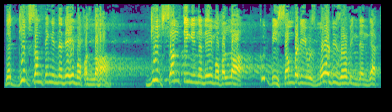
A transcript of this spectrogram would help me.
that give something in the name of Allah. Give something in the name of Allah. Could be somebody who is more deserving than that.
